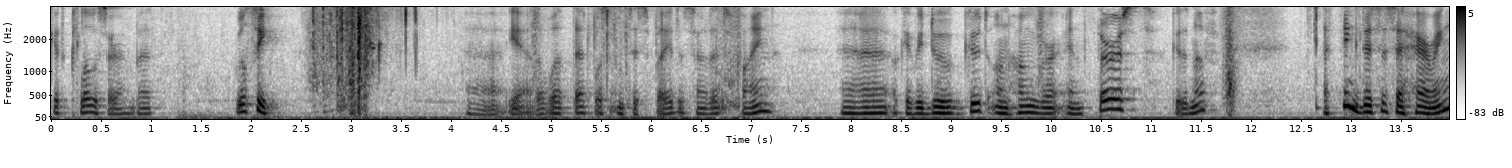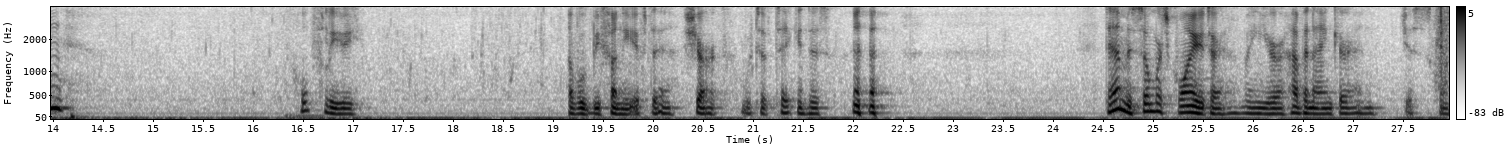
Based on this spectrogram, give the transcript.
get closer, but we'll see. Uh, yeah, that was, that was anticipated, so that's fine. Uh, okay, we do good on hunger and thirst. Good enough. I think this is a herring. Hopefully... It would be funny if the shark would have taken this. Damn, it's so much quieter when you have an anchor and just can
